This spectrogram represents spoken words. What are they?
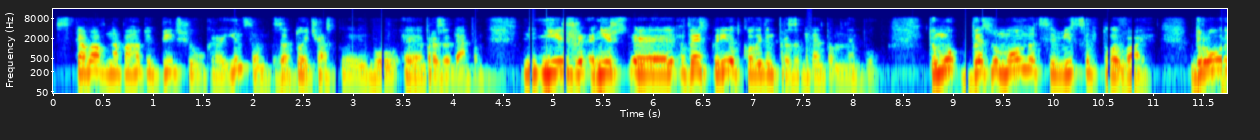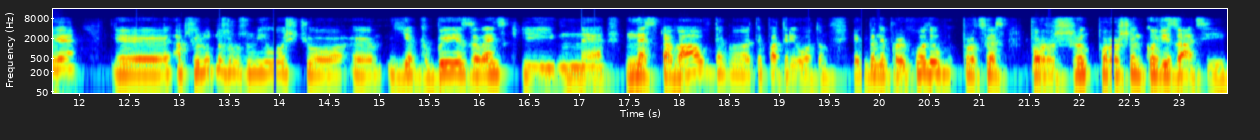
ставав набагато більше українцем за той час, коли він був е, президентом, ніж ніж е, весь період, коли він президентом не був. Тому безумовно це місце впливає. Друге. Е, абсолютно зрозуміло, що е, якби Зеленський не, не ставав так мовити патріотом, якби не проходив процес Порошен, порошенковізації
